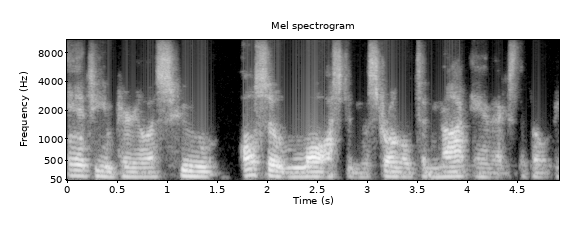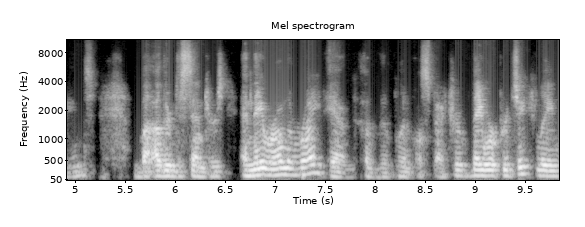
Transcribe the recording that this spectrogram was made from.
anti-imperialists who also lost in the struggle to not annex the Philippines, but other dissenters, and they were on the right end of the political spectrum. They were particularly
